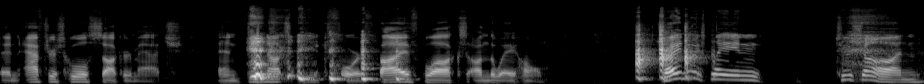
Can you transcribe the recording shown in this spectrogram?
an after school soccer match, and did not speak for five blocks on the way home. Trying to explain to Sean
